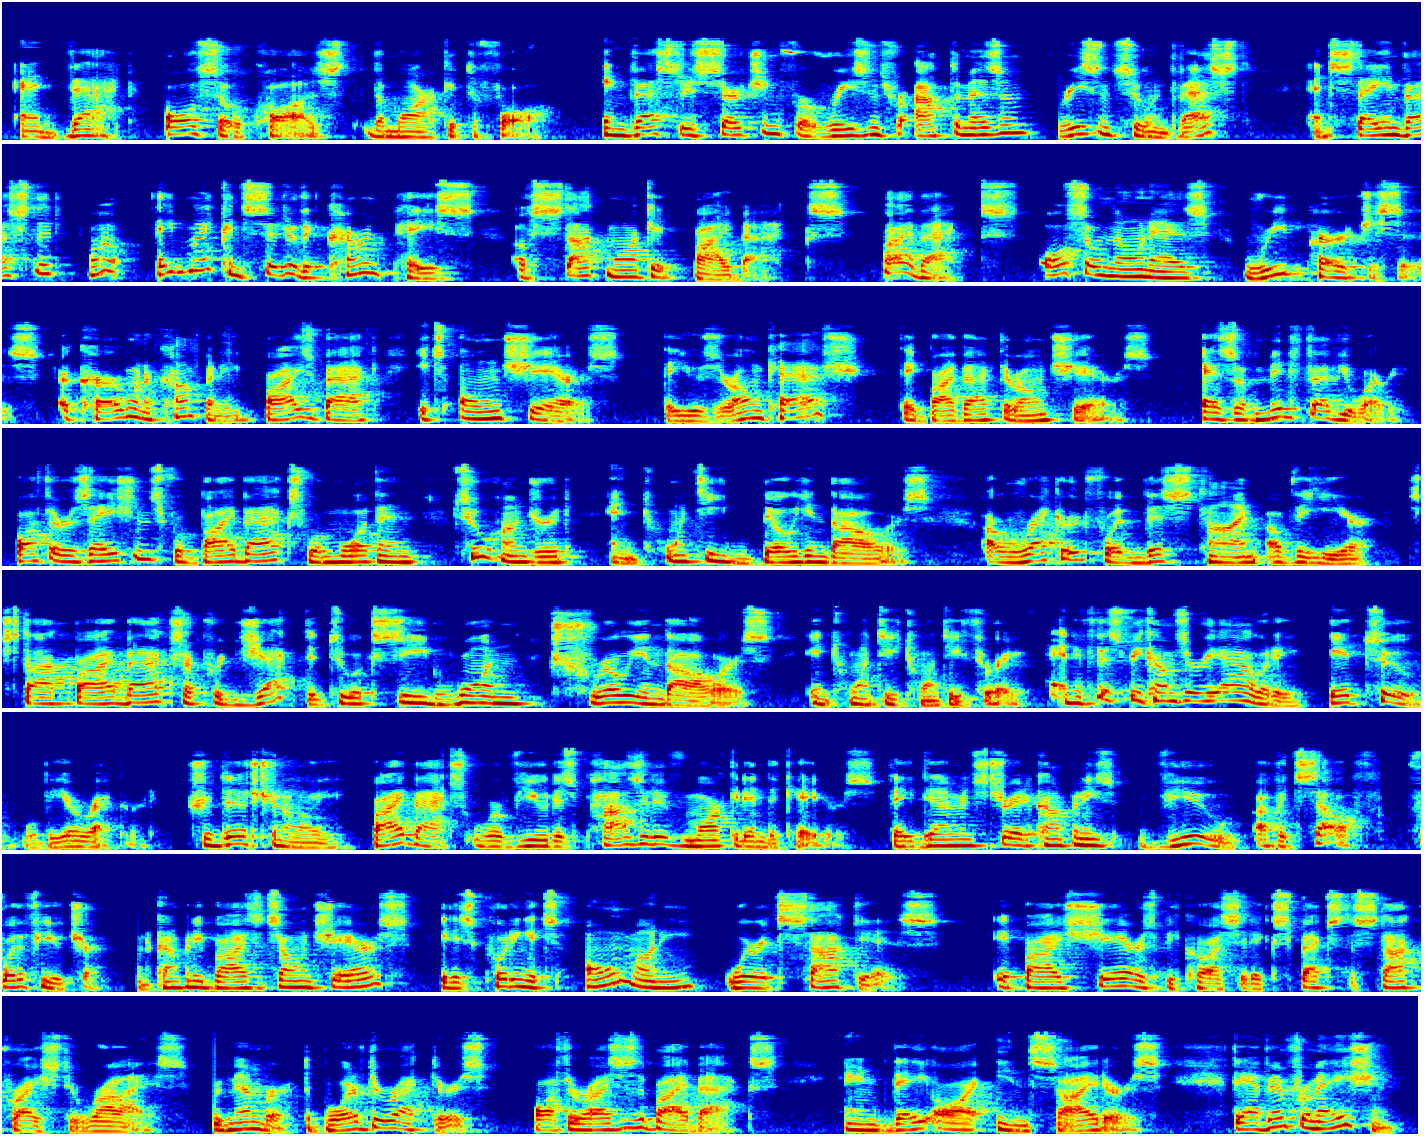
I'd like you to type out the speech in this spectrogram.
and that also caused the market to fall. Investors searching for reasons for optimism, reasons to invest and stay invested, well, they might consider the current pace of stock market buybacks. Buybacks, also known as repurchases, occur when a company buys back its own shares. They use their own cash, they buy back their own shares. As of mid February, authorizations for buybacks were more than $220 billion, a record for this time of the year. Stock buybacks are projected to exceed $1 trillion in 2023. And if this becomes a reality, it too will be a record. Traditionally, buybacks were viewed as positive market indicators. They demonstrate a company's view of itself for the future. When a company buys its own shares, it is putting its own money where its stock is. It buys shares because it expects the stock price to rise. Remember, the board of directors authorizes the buybacks, and they are insiders. They have information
